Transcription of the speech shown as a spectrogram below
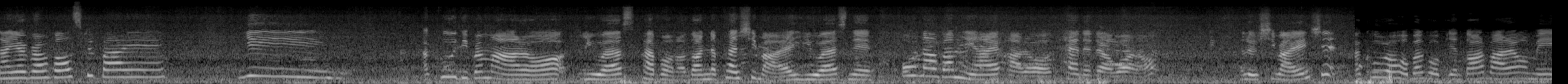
Niagara Falls ဖြစ်ပါတယ် Yay အခုဒီဘက်မှာတော့ US ဖက်ပေါ့နော်တော့နှစ်ဖက်ရှိပါတယ် US နဲ့ဟိုနောက်ကမြင်ရတဲ့ဟာတော့ Canada ပေါ့နော်အဲ့လိုရှိပါတယ်ရှင့်အခုတော့ဟိုဘက်ကိုပြန်သွားပါတော့မေ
